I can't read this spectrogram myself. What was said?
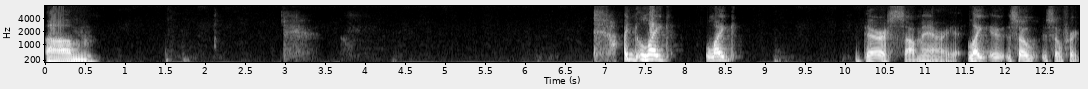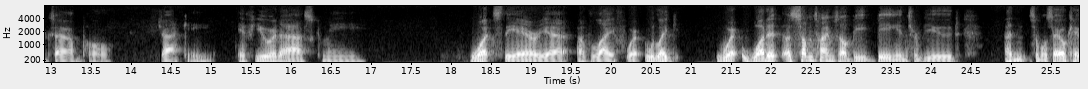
Um, I, like, like, there are some areas, like, so, so for example, Jacquie, if you were to ask me, what's the area of life where, like, where, what it, uh, sometimes I'll be being interviewed and someone will say, okay,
